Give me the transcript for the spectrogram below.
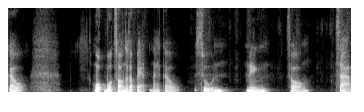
เก้าหกบวกสองเท่ากับแปดนะครับเก้าศูนย์หนึ่งสองสาม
